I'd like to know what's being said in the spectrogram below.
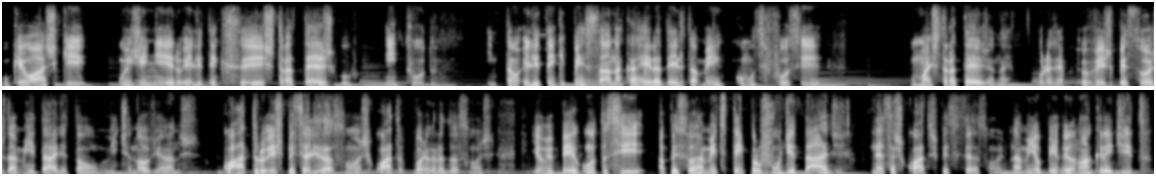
O que eu acho que o engenheiro ele tem que ser estratégico em tudo. Então ele tem que pensar na carreira dele também como se fosse uma estratégia, né? Por exemplo, eu vejo pessoas da minha idade, então 29 anos, quatro especializações, quatro pós-graduações, e eu me pergunto se a pessoa realmente tem profundidade nessas quatro especializações. Na minha opinião, eu não acredito.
